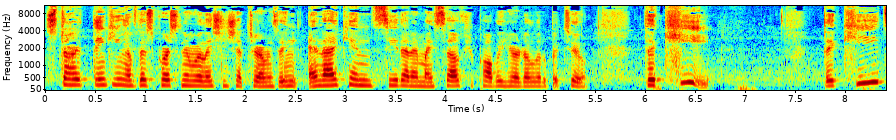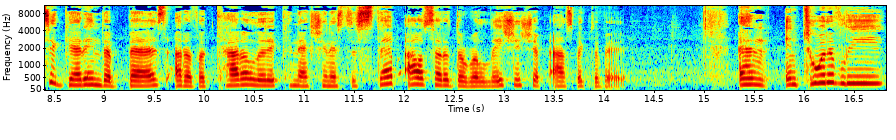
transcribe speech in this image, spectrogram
start thinking of this person in relationship terms. And, and I can see that in myself. You probably hear it a little bit too. The key, the key to getting the best out of a catalytic connection is to step outside of the relationship aspect of it. And intuitively,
